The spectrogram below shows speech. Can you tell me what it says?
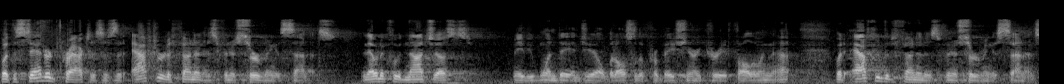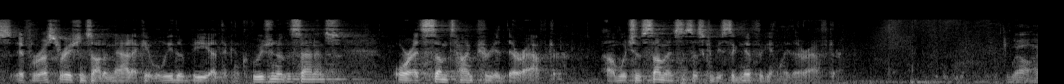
But the standard practice is that after a defendant has finished serving his sentence, and that would include not just maybe one day in jail, but also the probationary period following that. But after the defendant has finished serving his sentence, if restoration is automatic, it will either be at the conclusion of the sentence or at some time period thereafter, um, which in some instances can be significantly thereafter. Well,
